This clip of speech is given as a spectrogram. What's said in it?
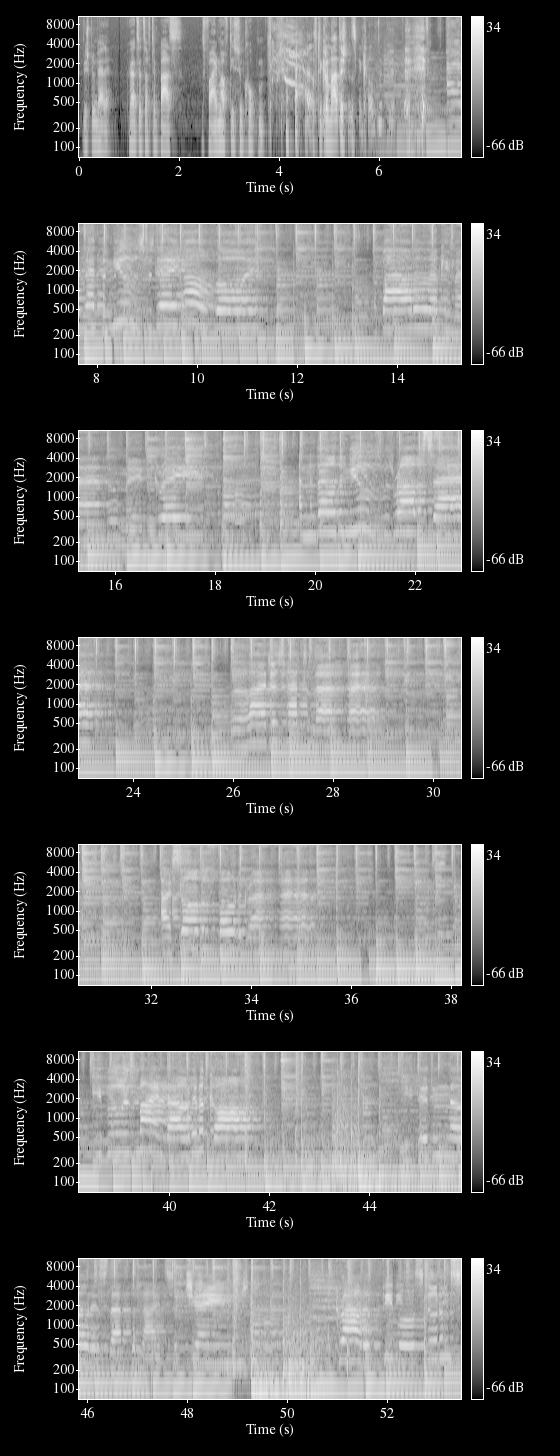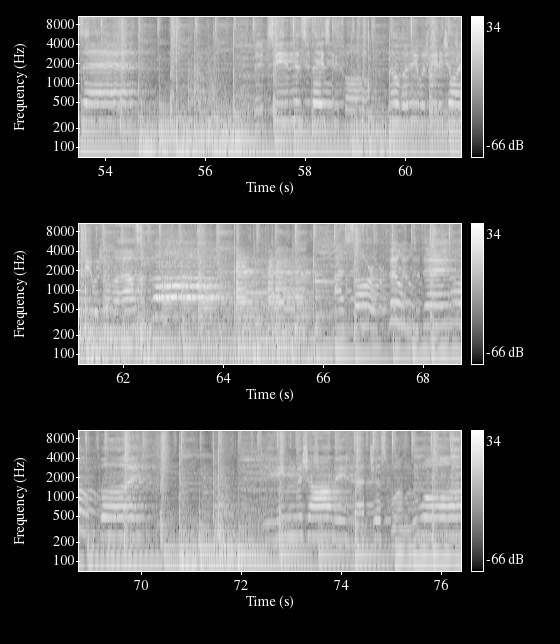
Wir spielen beide. Hört jetzt auf den Bass. Und vor allem auf die Synkopen. Auf die chromatischen Synkopen. I read the news today, notice that the lights had changed. A crowd of people stood and stared. They'd seen his face before. Nobody was really sure he was from the House of. I saw a film today, oh boy. The English army had just won the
